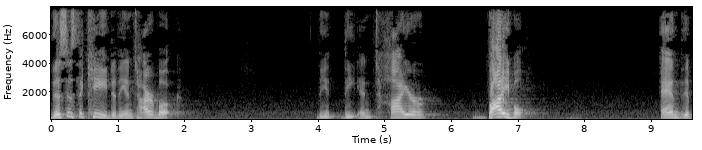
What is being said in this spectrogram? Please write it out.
This is the key to the entire book. The, the entire Bible and the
